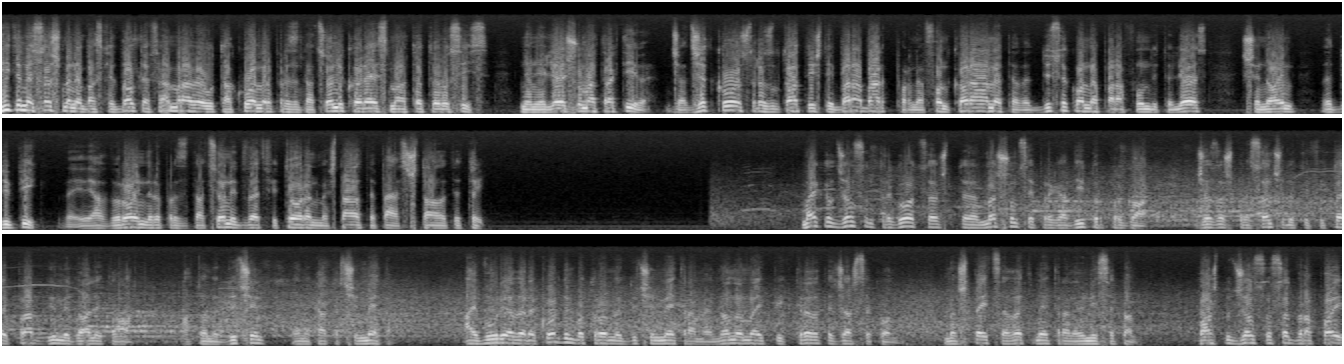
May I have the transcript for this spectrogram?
Ditën e sotshme në basketboll të femrave u takuan reprezentacioni i Koresë me atë të Rusisë, në një lojë shumë atraktive. Gjatë gjithë kohës rezultati ishte i barabartë, por në fund koreanet edhe dy sekonda para fundit të lojës shënojnë dhe dy pikë dhe ia dhurojnë reprezentacionit të vet fitoren me shtatëdhjetë e pesë, shtatëdhjetë e tri. Michael Johnson tregohet se është më shumë se i pregaditur për garë. Johnson shpreson që do t'i fitojë prapë dy medaljet e arta, ato në dyqind dhe në katërqind metra. Ai vuri edhe rekordin botëror në dyqind metra me nëntëmbëdhjetë pikë tridhjetë e gjashtë sekonda, më shpejt se dhjetë metra në një sekondë. Po ashtu Johnson sot vrapoi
